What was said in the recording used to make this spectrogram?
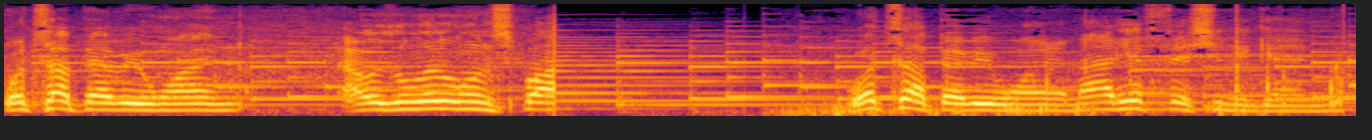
What's up, everyone? I was a little inspired. What's up, everyone? I'm out here fishing again.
